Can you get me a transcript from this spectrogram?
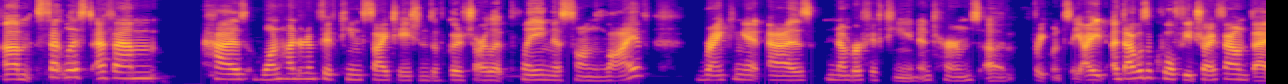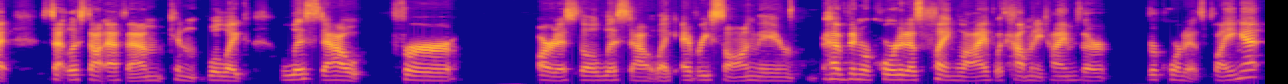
Um, Setlist FM has 115 citations of Good Charlotte playing this song live, ranking it as number 15 in terms of frequency. I that was a cool feature. I found that setlist.fm can will like list out for artists they'll list out like every song they have been recorded as playing live with how many times they're recorded as playing it.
